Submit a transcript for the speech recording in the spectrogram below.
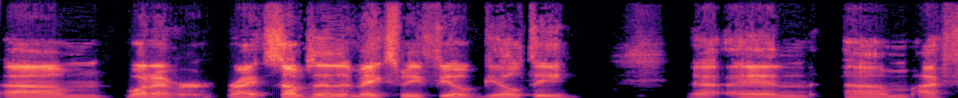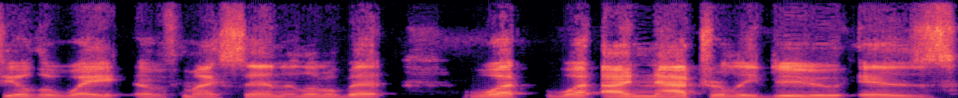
um, whatever, right? Something that makes me feel guilty, uh, and um, I feel the weight of my sin a little bit. What what I naturally do is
